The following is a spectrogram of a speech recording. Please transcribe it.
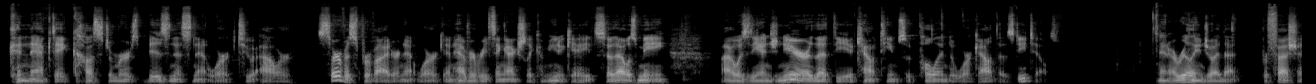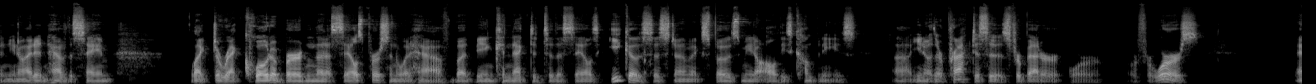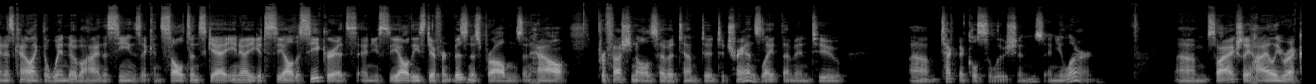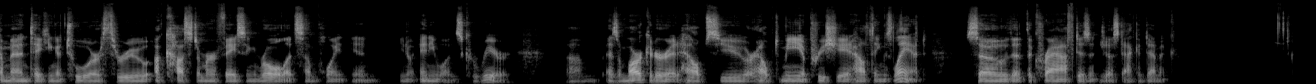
connect a customer's business network to our service provider network and have everything actually communicate. So that was me. I was the engineer that the account teams would pull in to work out those details. And I really enjoyed that profession. You know, I didn't have the same like direct quota burden that a salesperson would have, but being connected to the sales ecosystem exposed me to all these companies, uh, you know, their practices for better or or for worse. And it's kind of like the window behind the scenes that consultants get. You know, you get to see all the secrets and you see all these different business problems and how professionals have attempted to translate them into um, technical solutions, and you learn. Um, so I actually highly recommend taking a tour through a customer facing role at some point in you know anyone's career. Um, as a marketer, it helps you or helped me appreciate how things land, so that the craft isn't just academic.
